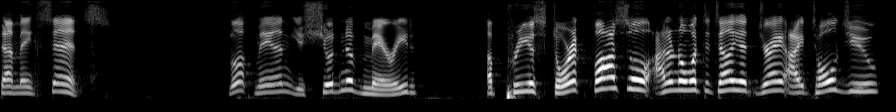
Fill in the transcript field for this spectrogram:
That makes sense. Look, man, you shouldn't have married a prehistoric fossil. I don't know what to tell you, Dre. I told you,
